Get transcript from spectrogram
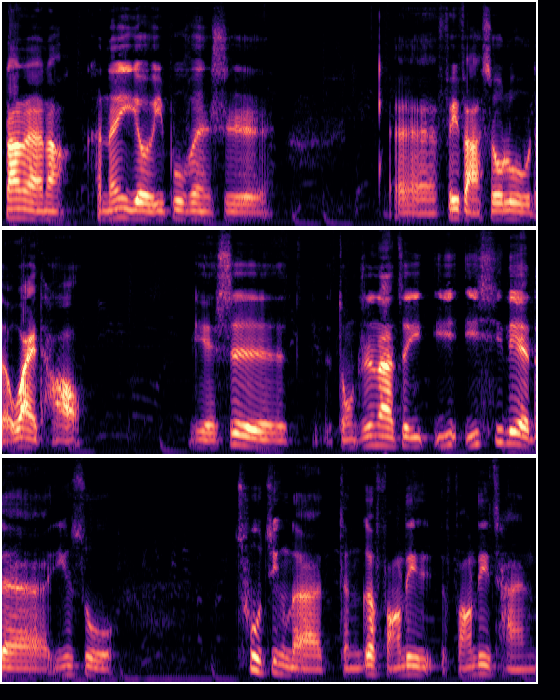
当然了，可能也有一部分是呃非法收入的外逃，也是。总之呢，这一一系列的因素促进了整个房地房地产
